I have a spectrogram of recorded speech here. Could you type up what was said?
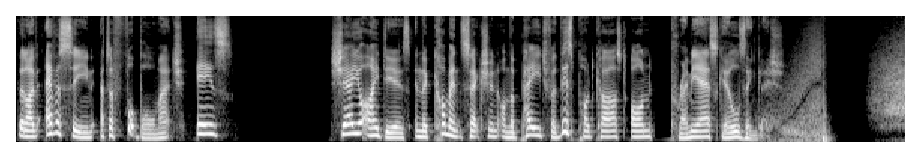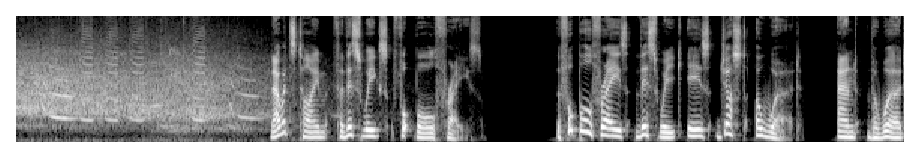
that I've ever seen at a football match is. Share your ideas in the comments section on the page for this podcast on Premier Skills English. Now it's time for this week's football phrase. The football phrase this week is just a word, and the word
